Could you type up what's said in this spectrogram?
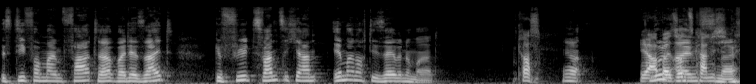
ist die von meinem Vater, weil der seit gefühlt 20 Jahren immer noch dieselbe Nummer hat. Krass. Ja. Ja, aber 01, sonst kann ich, nein.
